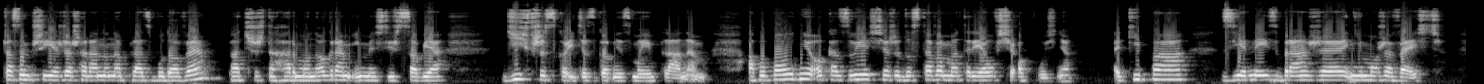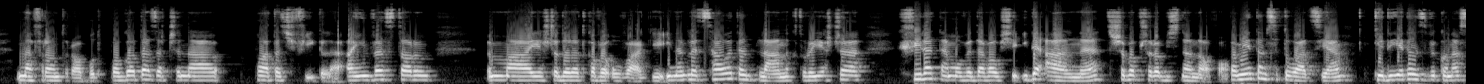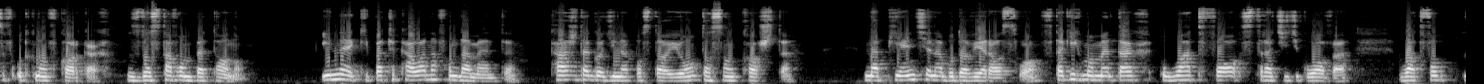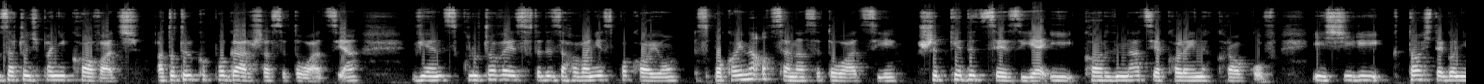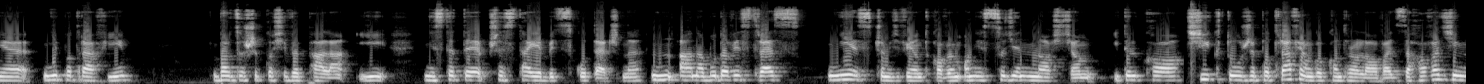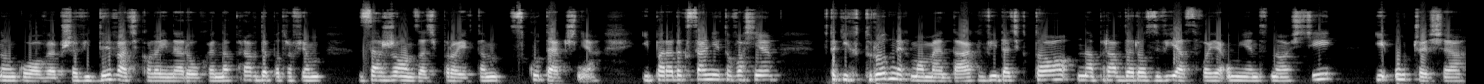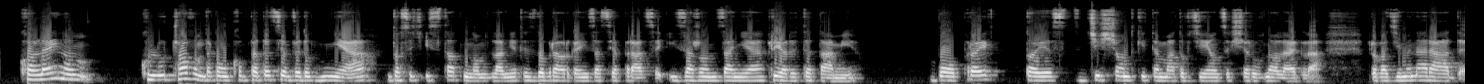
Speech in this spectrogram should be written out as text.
Czasem przyjeżdżasz rano na plac budowy, patrzysz na harmonogram i myślisz sobie, Dziś wszystko idzie zgodnie z moim planem, a po południu okazuje się, że dostawa materiałów się opóźnia. Ekipa z jednej z branży nie może wejść na front robót. Pogoda zaczyna płatać figle, a inwestor ma jeszcze dodatkowe uwagi. I nagle cały ten plan, który jeszcze chwilę temu wydawał się idealny, trzeba przerobić na nowo. Pamiętam sytuację, kiedy jeden z wykonawców utknął w korkach z dostawą betonu. Inna ekipa czekała na fundamenty. Każda godzina postoju to są koszty. Napięcie na budowie rosło. W takich momentach łatwo stracić głowę, łatwo zacząć panikować, a to tylko pogarsza sytuację. Więc kluczowe jest wtedy zachowanie spokoju, spokojna ocena sytuacji, szybkie decyzje i koordynacja kolejnych kroków. Jeśli ktoś tego nie, nie potrafi, bardzo szybko się wypala i niestety przestaje być skuteczny. A na budowie stres nie jest czymś wyjątkowym, on jest codziennością i tylko ci, którzy potrafią go kontrolować, zachować zimną głowę, przewidywać kolejne ruchy, naprawdę potrafią zarządzać projektem skutecznie. I paradoksalnie to właśnie w takich trudnych momentach widać, kto naprawdę rozwija swoje umiejętności i uczy się. Kolejną kluczową taką kompetencją według mnie, dosyć istotną dla mnie, to jest dobra organizacja pracy i zarządzanie priorytetami, bo projekt to jest dziesiątki tematów dziejących się równolegle. Prowadzimy narady,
